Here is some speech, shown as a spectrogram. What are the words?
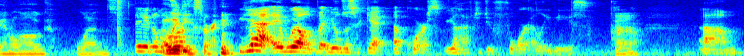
analog lens? It'll LED, work. sorry. Yeah, it will, but you'll just get, of course, you'll have to do four LEDs per Yeah. um,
